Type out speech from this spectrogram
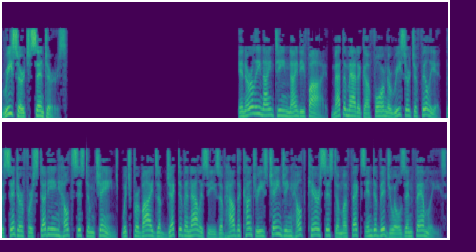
Research centers. In early 1995, Mathematica formed a research affiliate, the Center for Studying Health System Change, which provides objective analyses of how the country's changing health care system affects individuals and families.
